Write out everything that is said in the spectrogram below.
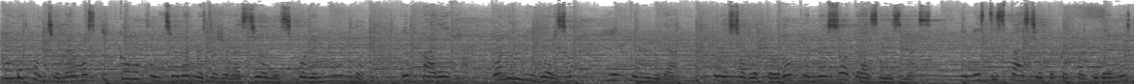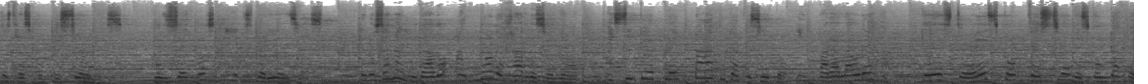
cómo funcionamos y cómo funcionan nuestras relaciones con el mundo, en pareja, con el universo y en comunidad, pero sobre todo con nosotras mismas. En este espacio te compartiremos nuestras confesiones, consejos y experiencias nos han ayudado a no dejar de soñar. Así que prepara tu cafecito y para la oreja, que esto es Confesiones con Café.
